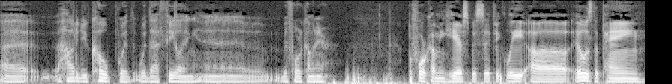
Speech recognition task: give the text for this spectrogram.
Uh, how did you cope with, with that feeling uh, before coming here? Before coming here specifically, uh, it was the pain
